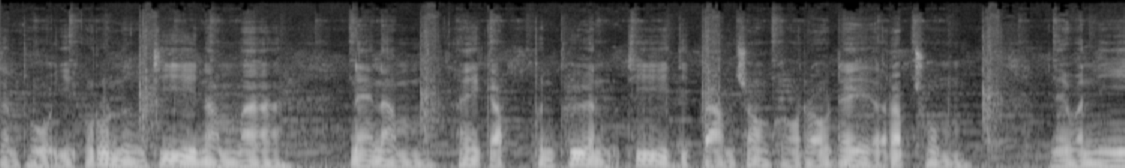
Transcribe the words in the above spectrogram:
จันโทอีกรุ่นหนึ่งที่นำมาแนะนำให้กับเพื่อนๆที่ติดตามช่องของเราได้รับชม ในวันนี้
